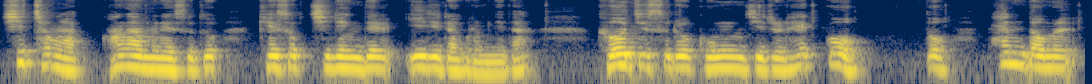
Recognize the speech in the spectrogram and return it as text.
시청 앞 광화문에서도 계속 진행될 일이라고 합니다. 거짓으로 공지를 했고 또 팬덤을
